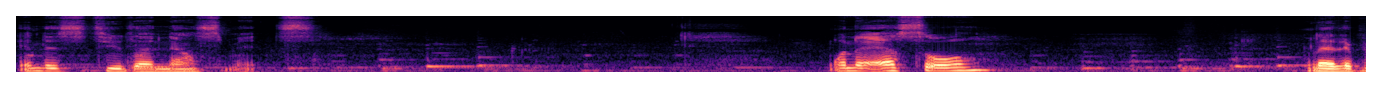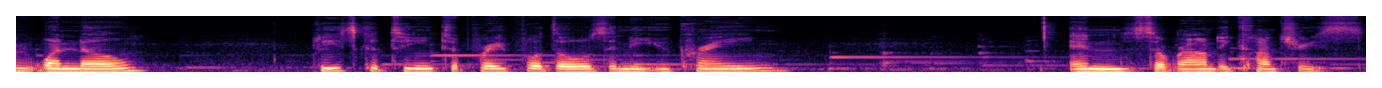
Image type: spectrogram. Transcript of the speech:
and listen to the announcements. To also let everyone know please continue to pray for those in the Ukraine and surrounding countries.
